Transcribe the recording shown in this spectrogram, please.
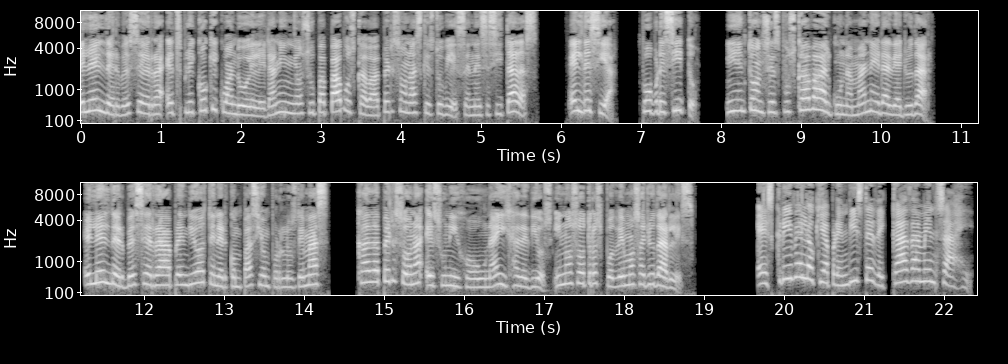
El elder Becerra explicó que cuando él era niño su papá buscaba a personas que estuviesen necesitadas. Él decía, pobrecito, y entonces buscaba alguna manera de ayudar. El elder Becerra aprendió a tener compasión por los demás. Cada persona es un hijo o una hija de Dios y nosotros podemos ayudarles. Escribe lo que aprendiste de cada mensaje.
